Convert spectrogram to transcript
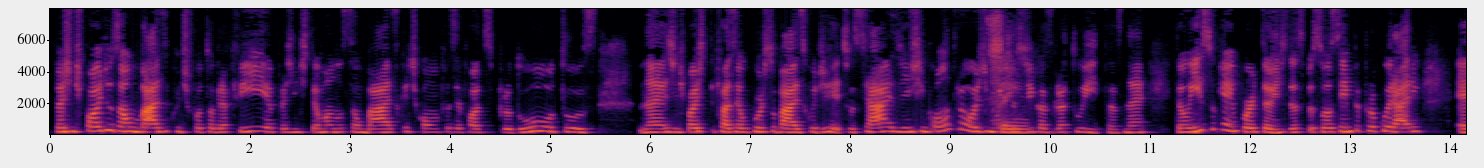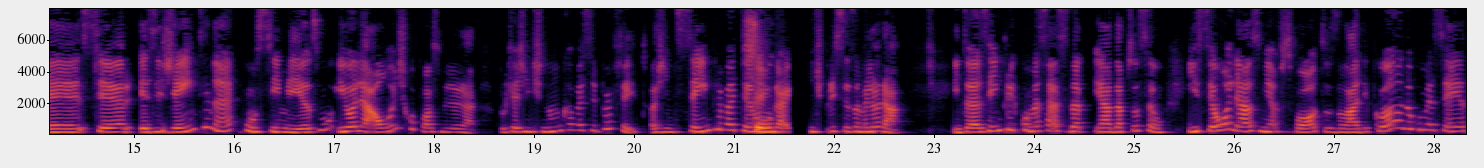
Então, a gente pode usar um básico de fotografia para a gente ter uma noção básica de como fazer fotos de produtos. Né? A gente pode fazer um curso básico de redes sociais. A gente encontra hoje muitas Sim. dicas gratuitas. Né? Então, isso que é importante, das pessoas sempre procurarem é, ser exigente né, com si mesmo e olhar onde que eu posso melhorar. Porque a gente nunca vai ser perfeito. A gente sempre vai ter Sim. um lugar que a gente precisa melhorar. Então, é sempre começar essa adaptação. E se eu olhar as minhas fotos lá de quando eu comecei,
